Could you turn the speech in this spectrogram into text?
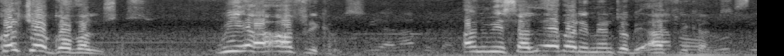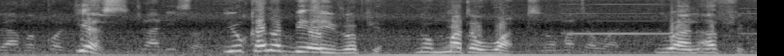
Culture governs us. We are Africans, We are African. and we shall ever remain to be We Africans. roots, we have a culture. Yes. Tradition. You cannot be a European, no matter what. No matter what. You are an African.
